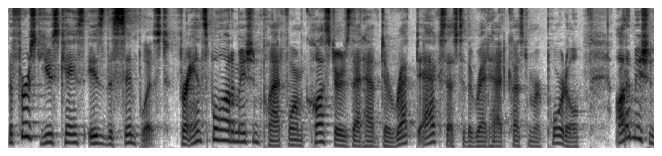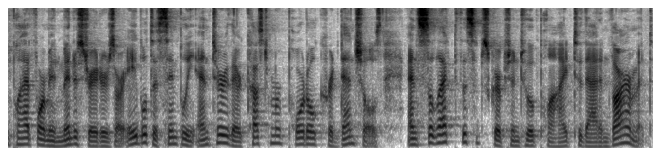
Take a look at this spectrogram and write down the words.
The first use case is the simplest. For Ansible Automation Platform clusters that have direct access to the Red Hat Customer Portal, Automation Platform administrators are able to simply enter their Customer Portal credentials and select the subscription to apply to that environment.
